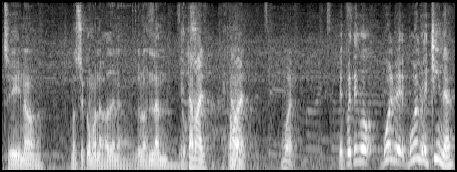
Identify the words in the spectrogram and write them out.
Sí, no, no. No sé cómo la badena Groenland 2. Está mal, está, mal. Bueno. Después tengo. Vuelve, vuelve China.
